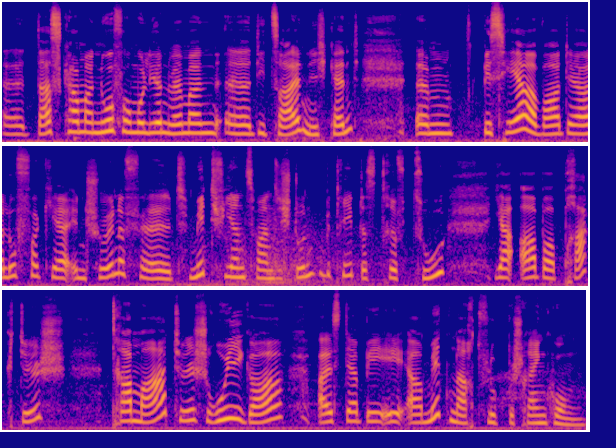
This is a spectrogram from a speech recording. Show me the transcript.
Äh, das kann man nur formulieren, wenn man äh, die Zahlen nicht kennt. Ähm, bisher war der Luftverkehr in Schönefeld mit 24-Stunden-Betrieb, das trifft zu, ja aber praktisch dramatisch ruhiger als der BER mit Nachtflugbeschränkungen.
